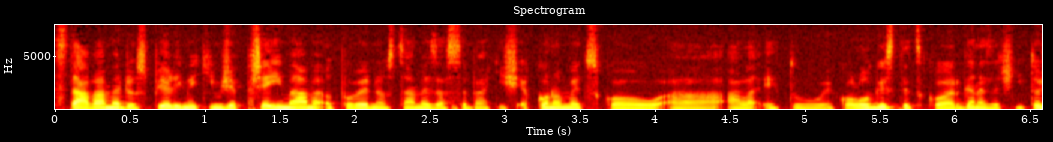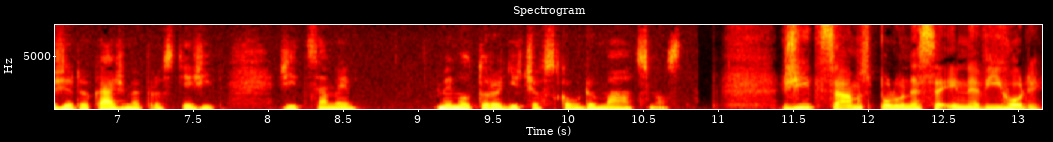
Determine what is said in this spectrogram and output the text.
stáváme dospělými tím, že přejímáme odpovědnost sami za sebe, ať ekonomickou, uh, ale i tu jako logistickou, organizační, to, že dokážeme prostě žít, žít sami mimo tu rodičovskou domácnost. Žít sám spolu nese i nevýhody.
